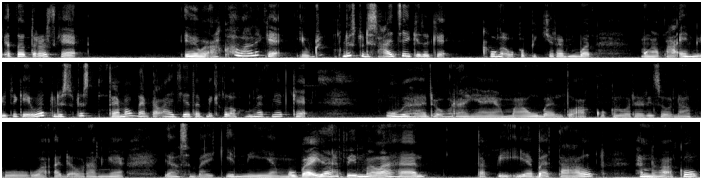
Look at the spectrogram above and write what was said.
itu terus kayak ya aku awalnya kayak ya udah tulis tulis aja gitu. Kayak aku nggak kepikiran buat mau ngapain gitu. Kayak udah tulis tulis tempel tempel aja. Tapi kalau aku ngeliat ngeliat kayak wah ada orangnya yang mau bantu aku keluar dari zona aku. Wah ada orangnya yang sebaik ini yang mau bayarin malahan. Tapi ya batal karena aku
